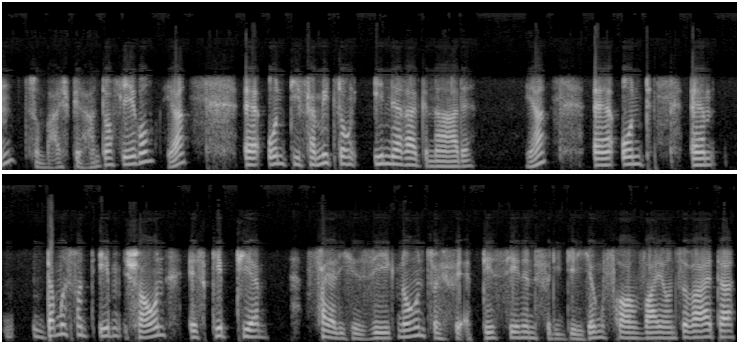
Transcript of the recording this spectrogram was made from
hm, zum Beispiel Handauflegung, ja, äh, und die Vermittlung innerer Gnade, ja, äh, und ähm, da muss man eben schauen, es gibt hier feierliche Segnungen, zum Beispiel für Äbtissinnen, für die, die Jungfrauenweihe und so weiter,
